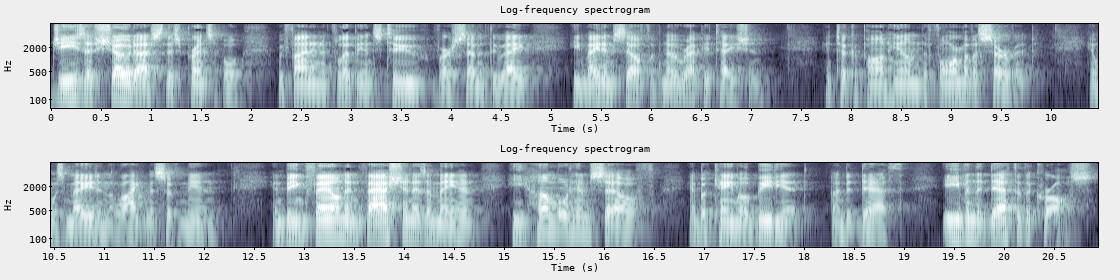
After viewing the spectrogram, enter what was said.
Jesus showed us this principle. We find it in Philippians 2, verse 7 through 8. He made himself of no reputation and took upon him the form of a servant and was made in the likeness of men. And being found in fashion as a man, he humbled himself and became obedient unto death, even the death of the cross.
